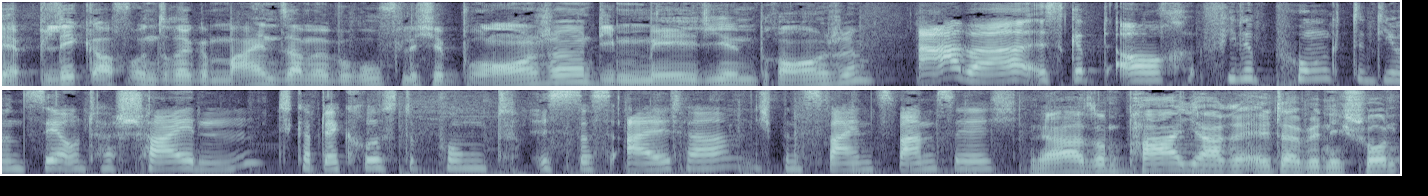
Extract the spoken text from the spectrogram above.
der Blick auf unsere gemeinsame berufliche Branche, die Medienbranche. Aber es gibt auch viele Punkte, die uns sehr unterscheiden. Ich glaube, der größte Punkt ist das Alter. Ich bin 22. Ja, so ein paar Jahre älter bin ich schon.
